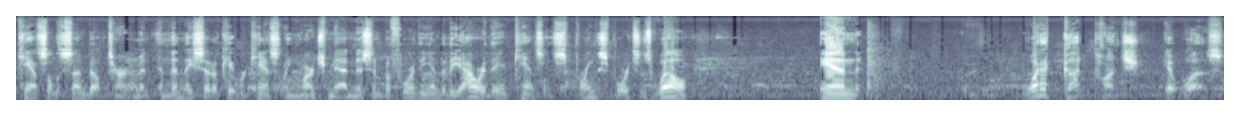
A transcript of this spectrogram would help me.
cancel the Sun Belt tournament, and then they said, okay, we're canceling March Madness, and before the end of the hour, they had canceled spring sports as well, and what a gut punch it was,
